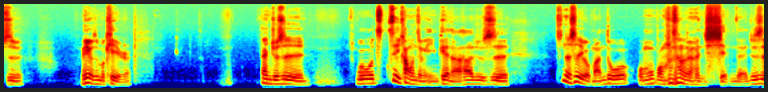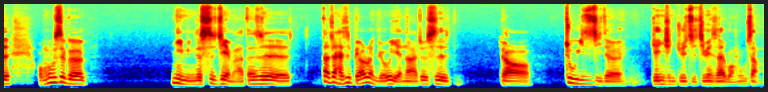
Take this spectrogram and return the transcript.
就是没有这么 care。但就是我我自己看完整个影片啊，他就是真的是有蛮多网网络上的很闲的，就是网络是个。匿名的世界嘛，但是大家还是不要乱留言啊，就是要注意自己的言行举止，即便是在网络上。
